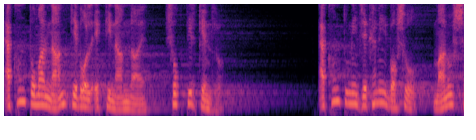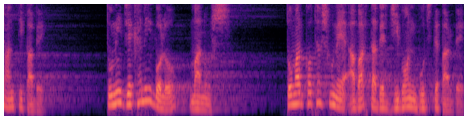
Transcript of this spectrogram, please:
এখন তোমার নাম কেবল একটি নাম নয়, শক্তির কেন্দ্র। এখন তুমি যেখানেই বসো, মানুষ শান্তি পাবে। তুমি যেখানেই বলো, মানুষ। তোমার কথা শুনে আবার তাদের জীবন বুঝতে পারবে।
